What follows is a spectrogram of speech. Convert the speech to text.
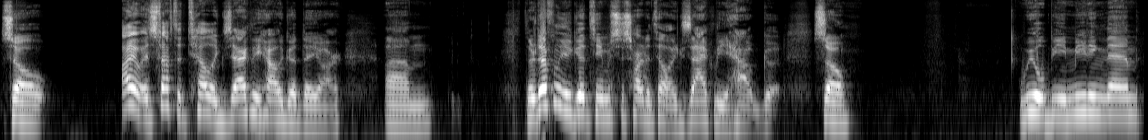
So, Iowa, it's tough to tell exactly how good they are. Um, they're definitely a good team. It's just hard to tell exactly how good. So, we will be meeting them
